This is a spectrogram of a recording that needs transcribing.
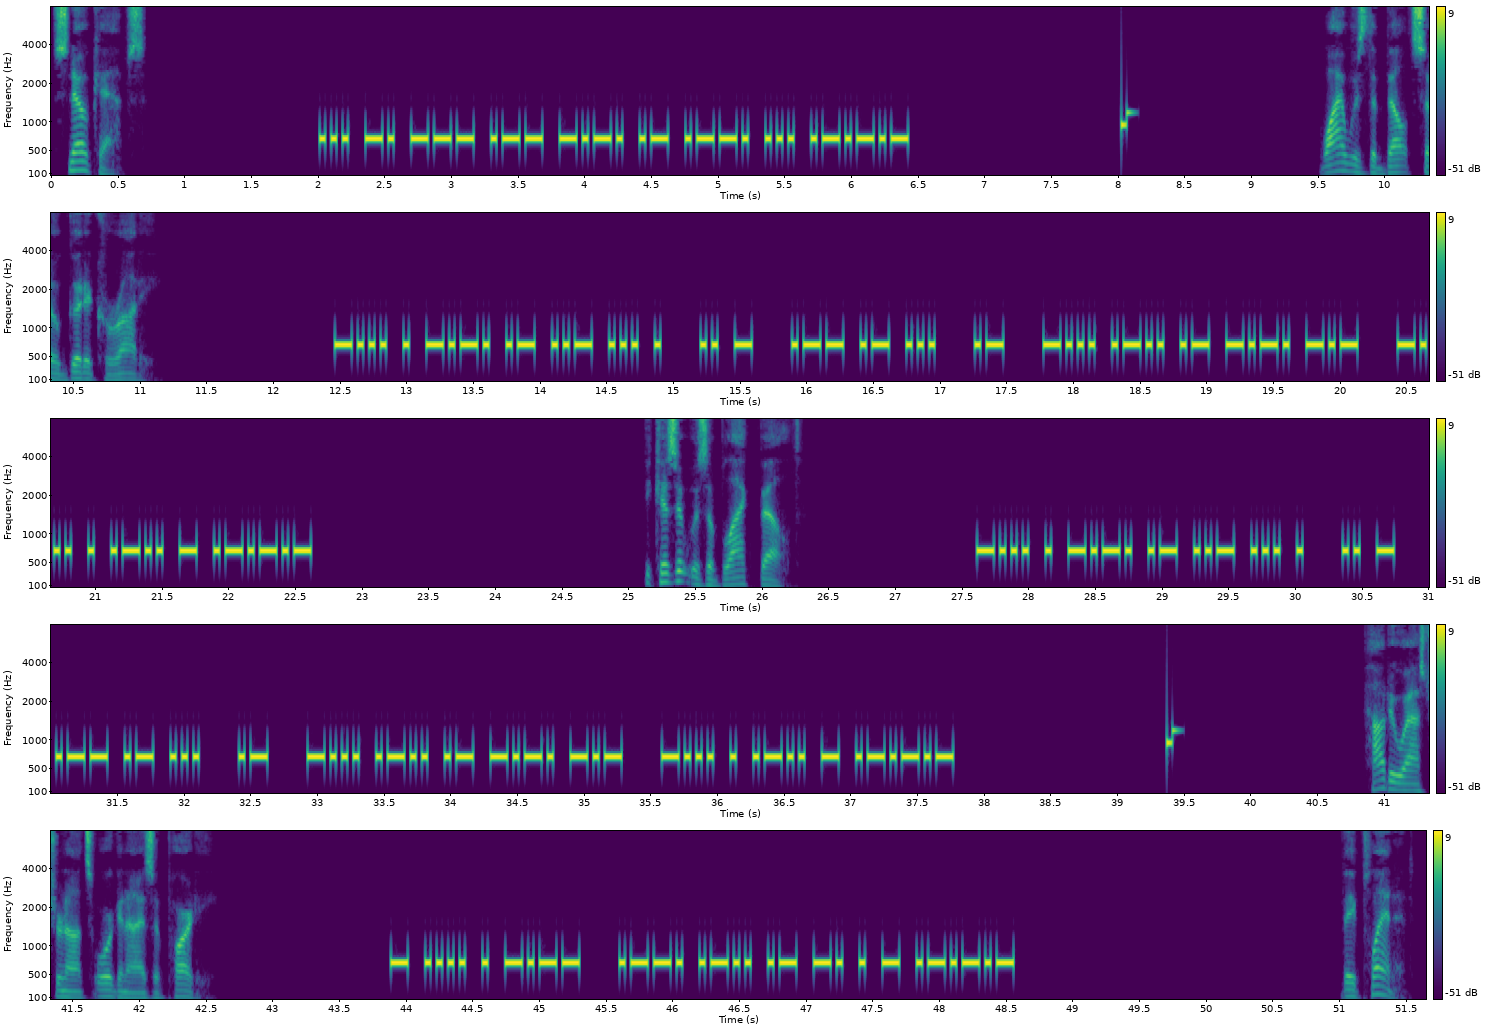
Snowcaps. Why was the belt so good at karate? Because it was a black belt. How do astronauts organize a party? They plan it.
